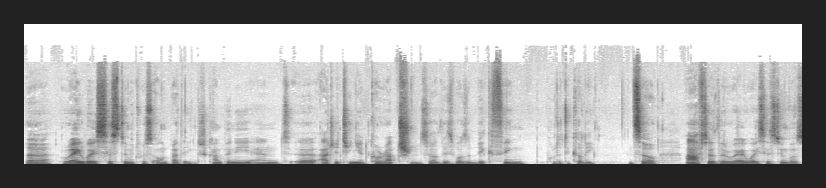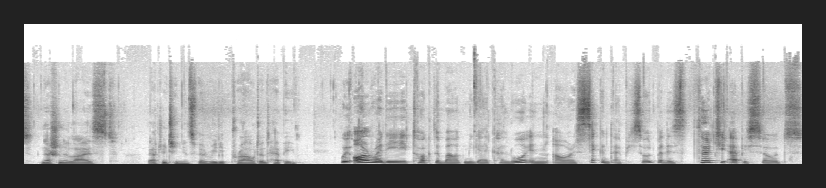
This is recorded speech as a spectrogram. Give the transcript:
the railway system, it was owned by the English company, and uh, Argentinian corruption. So this was a big thing politically. And so after the railway system was nationalized, the Argentinians were really proud and happy. We already talked about Miguel Caló in our second episode, but it's 30 episodes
